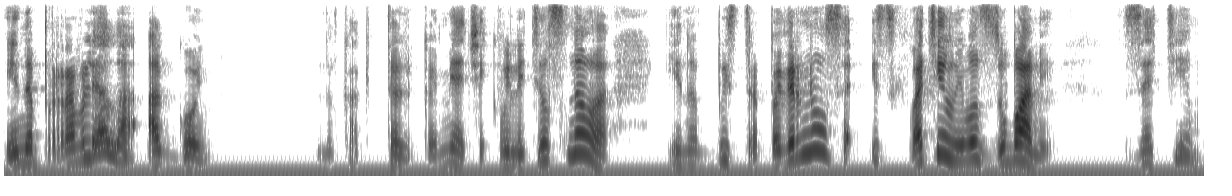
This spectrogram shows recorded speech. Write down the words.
и направляла огонь. Но как только мячик вылетел снова, Гена быстро повернулся и схватил его зубами. Затем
